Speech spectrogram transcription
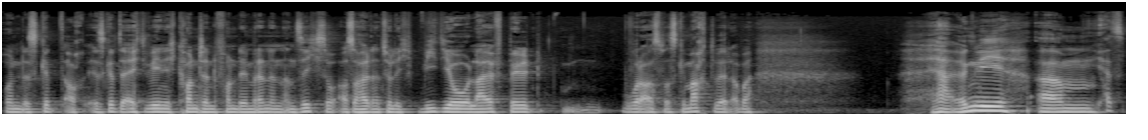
und es gibt auch, es gibt ja echt wenig Content von dem Rennen an sich, so außer halt natürlich Video, Live-Bild, woraus was gemacht wird, aber ja, irgendwie. Ähm, ja, es,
